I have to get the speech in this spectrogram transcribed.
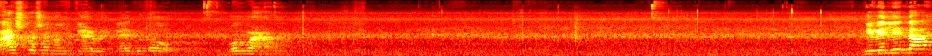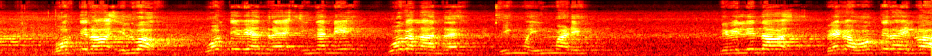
ಲಾಸ್ಟ್ ಕ್ವಶನ್ ಒಂದು ಕೇಳ್ಬಿಟ್ಟು ಕೇಳ್ಬಿಟ್ಟು ಹೋಗ್ಬೇಡ ನೀವೆಲ್ಲಿಂದ ಹೋಗ್ತೀರಾ ಇಲ್ವಾ? ಹೋಗ್ತೀವಿ ಅಂದರೆ ಹಿಂಗನ್ನಿ, ಹೋಗಲ್ಲ ಅಂದರೆ ಹಿಂಗ್ ಹಿಂಗೆ ಮಾಡಿ. ನೀವು ಇಲ್ಲಿಂದ ಬೇಗ ಹೋಗ್ತೀರಾ ಇಲ್ವಾ?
